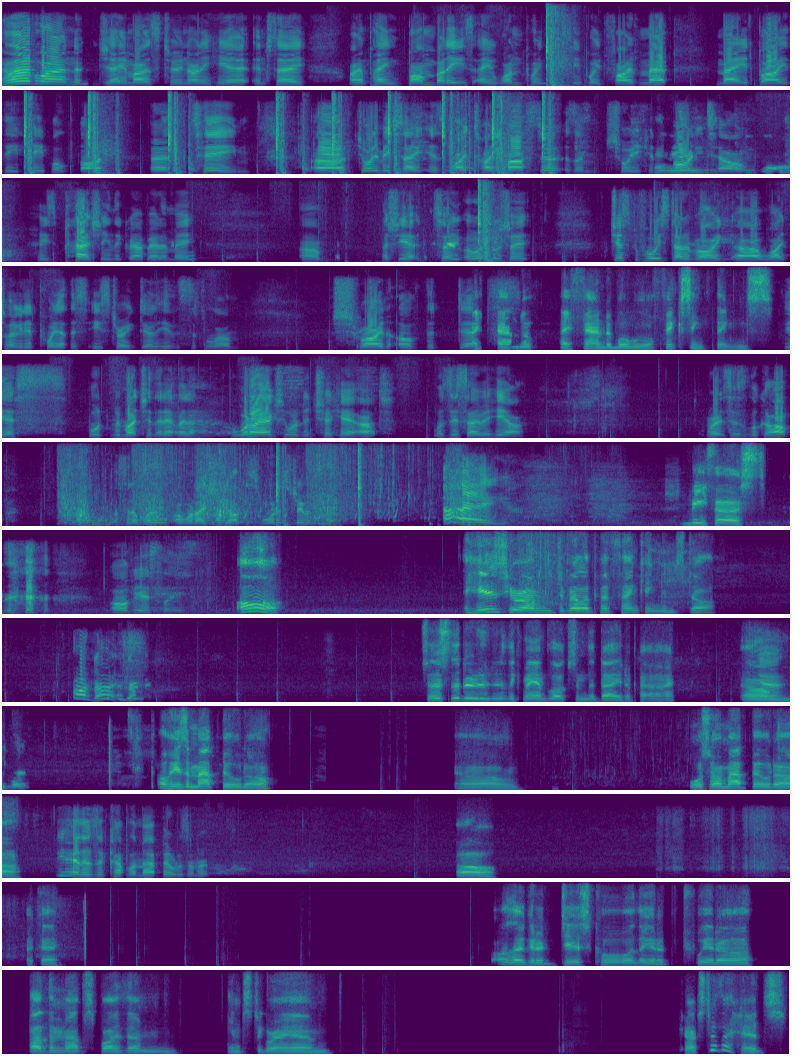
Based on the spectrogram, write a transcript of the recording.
Hello everyone, JMars290 here, and today I am playing Bomb Buddies, a 1.16.5 map made by the people on Earth team. Uh, joining me today is White Tiger Master, as I'm sure you can already tell. He's bashing the crap out of me. Um, actually, yeah, so I also want to show you, just before we started rolling, uh, White Tiger did point out this Easter egg down here, this little um shrine of the dead. I found it. I found it while we were fixing things. Yes. Well, we might check that out later. But what I actually wanted to check out was this over here. Where it says look up. I said I want to, I want to actually go up this water stream. Hey! Me first. Obviously. Oh! Here's your um developer thanking and stuff. Oh, nice. So this is the, the command blocks in the data pack. Um, Yeah. Oh, here's a map builder. Um, also a map builder. Yeah, there's a couple of map builders on it. Oh. Okay. Oh, they got a Discord, they got a Twitter, other maps by them, Instagram. Can I steal their heads?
